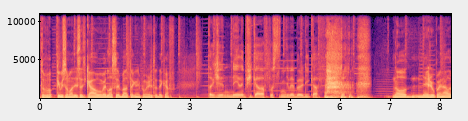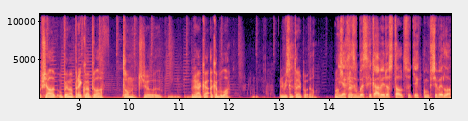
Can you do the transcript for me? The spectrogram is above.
to, keby som mal 10 káv vedľa seba, tak nepoviem, že to je Decaf. Takže nejlepší káva v poslední době byl decaf. no nie, že úplne najlepšia, ale úplne ma prekvapila v tom, čo, že aká, aká bola. Že by som to nepovedal. Bola Jak jsi vůbec ke kávě dostal? Co tě k ní přivedlo?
